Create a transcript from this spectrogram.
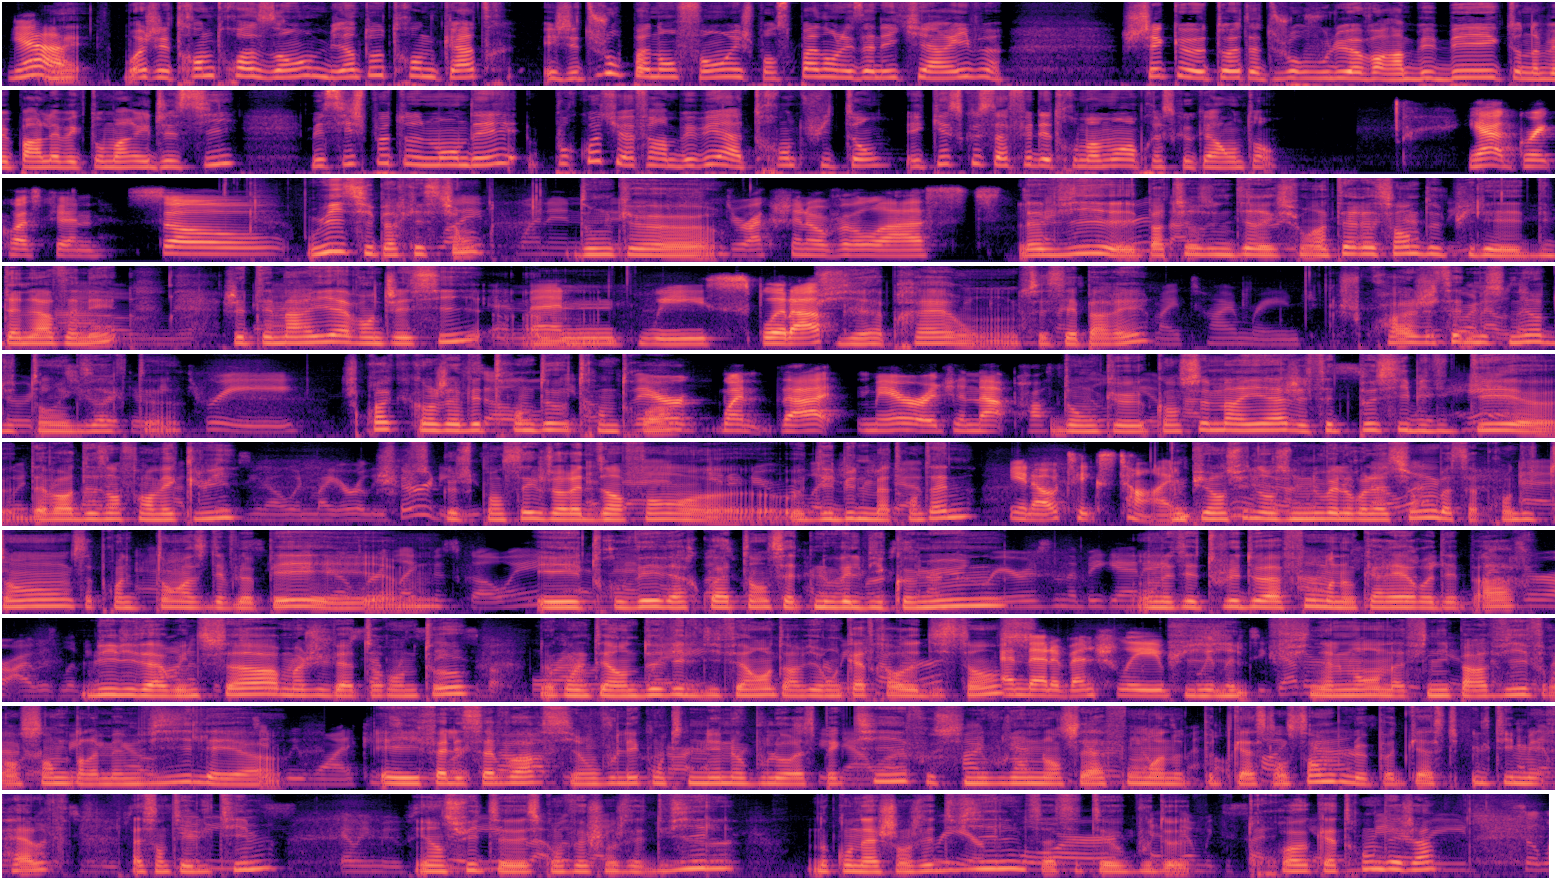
Moi, j'ai 33 ans, bientôt 34, et j'ai toujours pas d'enfant, et je pense pas dans les années qui arrivent. Je sais que toi, tu as toujours voulu avoir un bébé, que tu en avais parlé avec ton mari Jessie, mais si je peux te demander, pourquoi tu as fait un bébé à 38 ans, et qu'est-ce que ça fait d'être maman à presque 40 ans? Yeah, great question. oui, super question. Donc, euh, la vie est partie dans une direction intéressante depuis les dix dernières années. Um, J'étais mariée avant Jessie. Euh, puis après, on s'est séparés. Je crois, j'essaie de me souvenir du temps exact. Je crois que quand j'avais 32 ou 33. Donc, euh, quand ce mariage et cette possibilité euh, d'avoir des enfants avec lui, parce que je pensais que j'aurais des enfants euh, au début de ma trentaine. Et puis ensuite, dans une nouvelle relation, bah, ça prend du temps, ça prend du temps à se développer et, et trouver vers quoi tend cette nouvelle vie commune. On était tous les deux à fond dans nos carrières au départ. Lui vivait à Windsor, moi je vivais à Toronto. Donc on était en deux villes différentes, environ 4 heures de distance. Puis finalement, on a fini par vivre ensemble dans la même ville et, euh, et il fallait savoir si on voulait continuer nos boulots respectifs ou si nous voulions nous lancer à fond dans notre podcast ensemble, le podcast Ultimate Health, la santé ultime. Et ensuite, est-ce qu'on veut changer de ville? Donc on a changé de ville, ça c'était au bout de 3 ou 4 ans déjà.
